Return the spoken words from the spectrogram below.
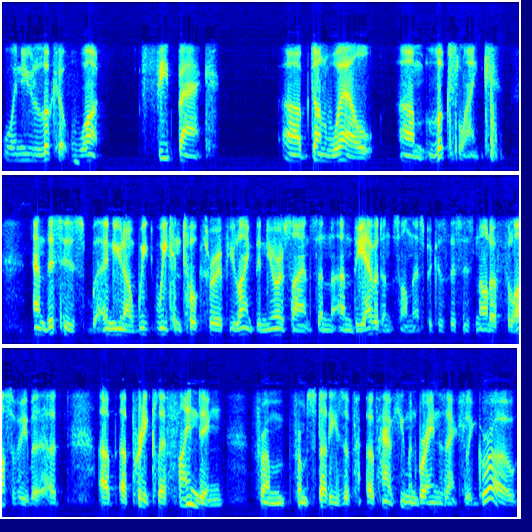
when you look at what feedback uh, done well um, looks like, and this is, and you know, we we can talk through if you like the neuroscience and, and the evidence on this because this is not a philosophy, but a, a, a pretty clear finding from from studies of of how human brains actually grow.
